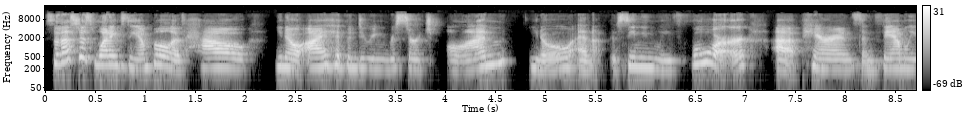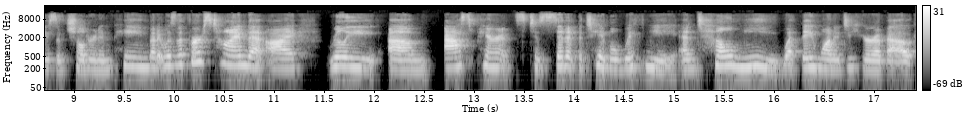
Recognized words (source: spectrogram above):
So, that's just one example of how you know, I had been doing research on, you know, and seemingly for uh, parents and families of children in pain, but it was the first time that I really um, asked parents to sit at the table with me and tell me what they wanted to hear about,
